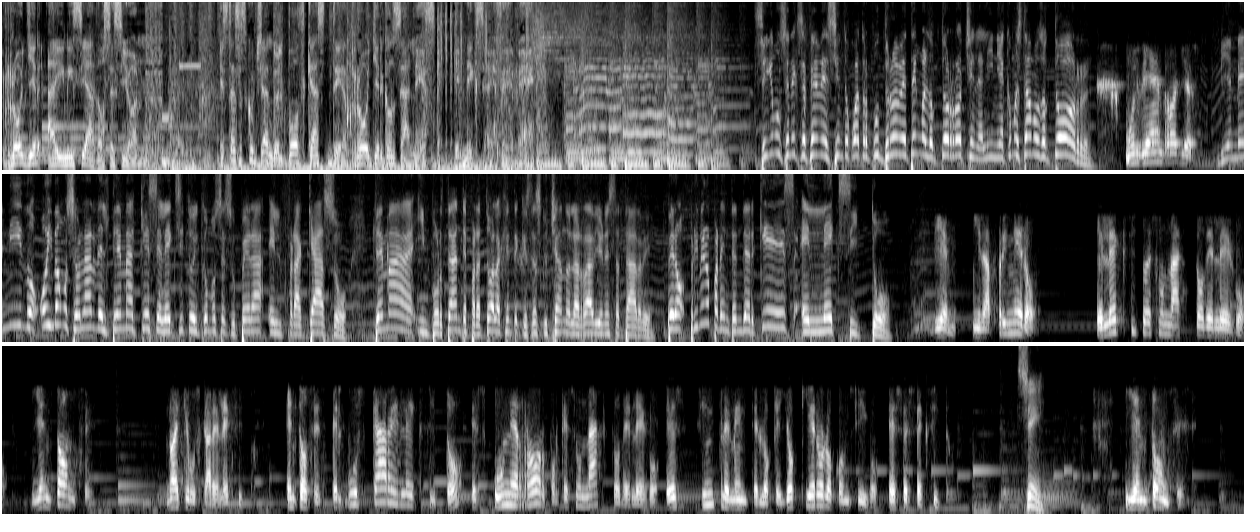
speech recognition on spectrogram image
Roger ha iniciado sesión. Estás escuchando el podcast de Roger González en Exa FM. Seguimos en XFM 104.9. Tengo al doctor Roche en la línea. ¿Cómo estamos, doctor? Muy bien, Roger. Bienvenido. Hoy vamos a hablar del tema qué es el éxito y cómo se supera el fracaso. Tema importante para toda la gente que está escuchando la radio en esta tarde. Pero primero para entender qué es el éxito. Bien, mira, primero, el éxito es un acto del ego y entonces no hay que buscar el éxito. Entonces, el buscar el éxito es un error porque es un acto del ego. Es simplemente lo que yo quiero lo consigo. Eso es éxito. Sí. Y entonces,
